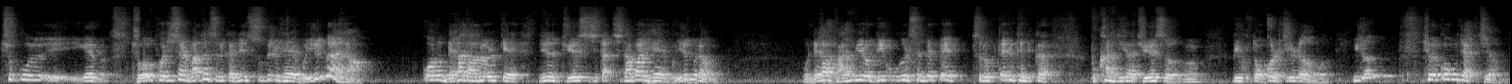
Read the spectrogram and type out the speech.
축구 이게 뭐 좋은 포지션을 맡았으니까 네 수비를 해. 뭐 이런 거 아니야. 골은 내가 다 넣을게. 너는 뒤에서 시다, 시다발이 해. 뭐 이런 거라고. 뭐 내가 반미로 미국을 선대백처럼 때릴 테니까 북한 네가 뒤에서 어, 미국 똥꼬를 찔러. 뭐 이런 협공작전.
